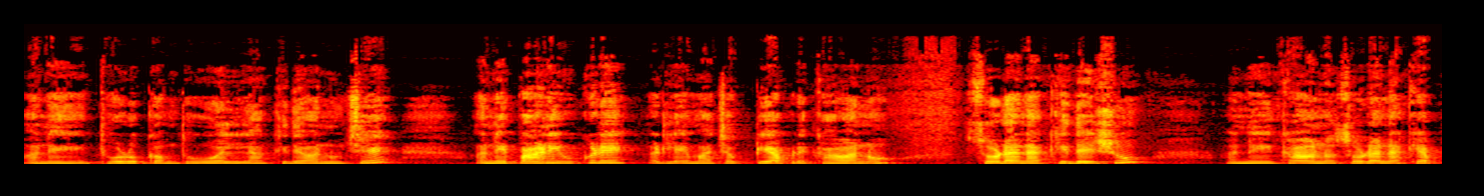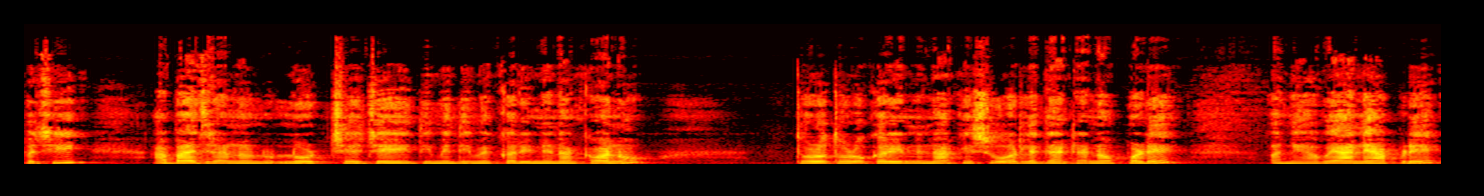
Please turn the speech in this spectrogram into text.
અને થોડુંક અમથું ઓઇલ નાખી દેવાનું છે. અને પાણી ઉકળે એટલે એમાં ચપટી આપણે ખાવાનો સોડા નાખી દઈશું. અને ખાવાનો સોડા નાખ્યા પછી આ બાજરાનો લોટ છે જે ધીમે ધીમે કરીને નાખવાનો. થોડો થોડો કરીને નાખીશું એટલે ગાંઠા ન પડે. અને હવે આને આપણે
